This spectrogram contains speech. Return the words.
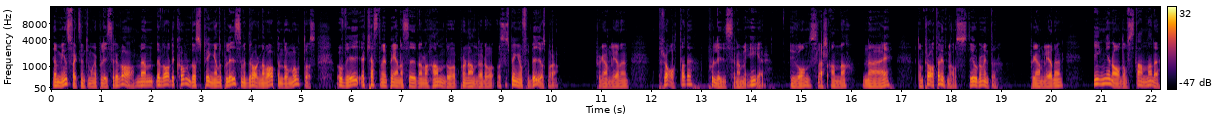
Jag minns faktiskt inte hur många poliser det var, men det var det kom då springande poliser med dragna vapen då mot oss. Och vi, jag kastade mig på ena sidan och han då på den andra då och så springer de förbi oss bara. Programledaren. Pratade poliserna med er? Yvonne slash Anna. Nej, de pratade inte med oss. Det gjorde de inte. Programledaren. Ingen av dem stannade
